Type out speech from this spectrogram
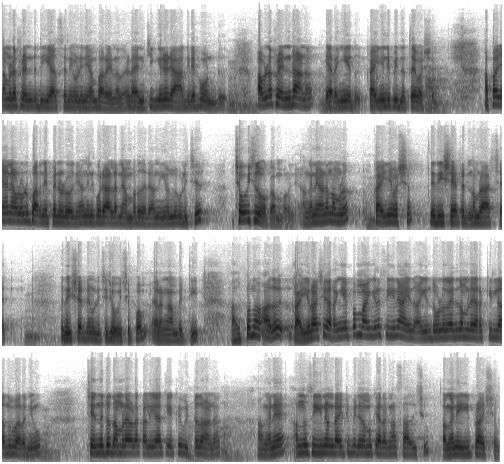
നമ്മുടെ ഫ്രണ്ട് ദിയാസനയോട് ഞാൻ പറയണത്. എടാ എനിക്ക് ഇങ്ങനെ ഒരു ആഗ്രഹമുണ്ട്. അപ്പം അവളെ ഫ്രണ്ടാണ് ഇറങ്ങിയത് കഴിഞ്ഞിട്ട് പിന്നത്തെ വർഷം. അപ്പം ഞാൻ അവളോട് പറഞ്ഞപ്പോൾ എന്നോട് ഞാൻ നിനക്ക് ഒരാളുടെ നമ്പർ തരാം. നീ ഒന്ന് വിളിച്ച് ചോദിച്ചു നോക്കാൻ പറഞ്ഞു. അങ്ങനെയാണ് നമ്മൾ കഴിഞ്ഞ വർഷം രതീഷേട്ടൻ നമ്മുടെ ആശാൻ രതീഷേട്ടനെ വിളിച്ച് ചോദിച്ചപ്പം ഇറങ്ങാൻ പറ്റി. അതിപ്പോൾ അത് കഴിഞ്ഞ പ്രാവശ്യം ഇറങ്ങിയപ്പം ഭയങ്കര സീനായി അയ്യന്തോളുകാർ നമ്മൾ ഇറക്കില്ല എന്ന് പറഞ്ഞു. ചെന്നിട്ട് നമ്മളെ അവിടെ കളിയാക്കിയൊക്കെ വിട്ടതാണ്. അങ്ങനെ അന്ന് സീൻ ഉണ്ടായിട്ട് പിന്നെ നമുക്ക് ഇറങ്ങാൻ സാധിച്ചു. അങ്ങനെ ഈ പ്രാവശ്യം.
